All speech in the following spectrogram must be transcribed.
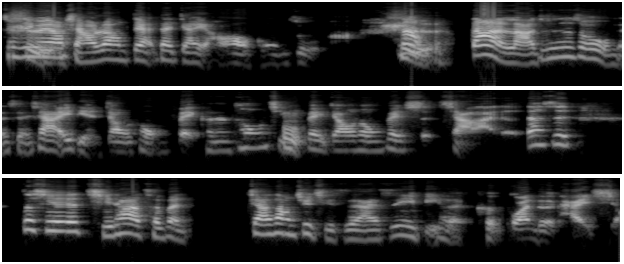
就是因为要想要让家在家里好好工作嘛，那当然啦，就是说我们省下一点交通费，可能通勤费、交通费省下来了，但是这些其他的成本加上去，其实还是一笔很可观的开销。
